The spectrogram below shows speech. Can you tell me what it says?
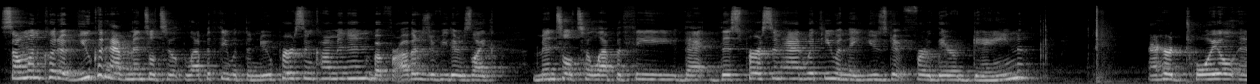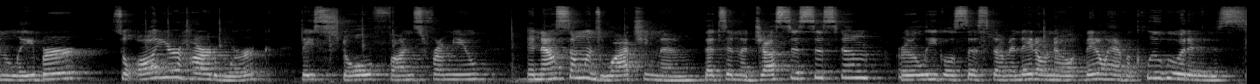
Someone could have, you could have mental telepathy with the new person coming in, but for others of you, there's like mental telepathy that this person had with you and they used it for their gain. I heard toil and labor. So all your hard work, they stole funds from you, and now someone's watching them that's in the justice system or the legal system, and they don't know, they don't have a clue who it is.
